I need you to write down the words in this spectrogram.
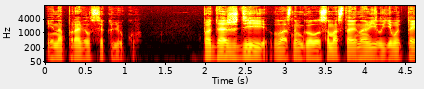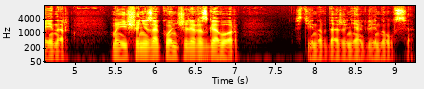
и направился к люку. «Подожди!» — властным голосом остановил его Тейнер. «Мы еще не закончили разговор». Стинов даже не оглянулся.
